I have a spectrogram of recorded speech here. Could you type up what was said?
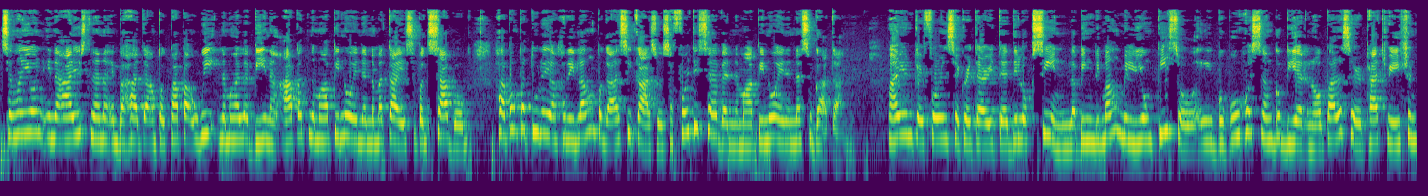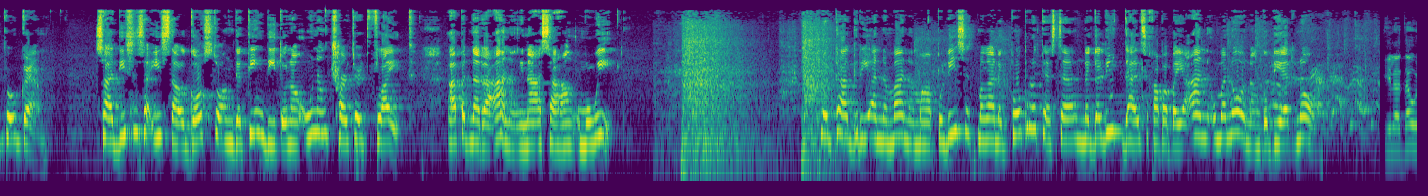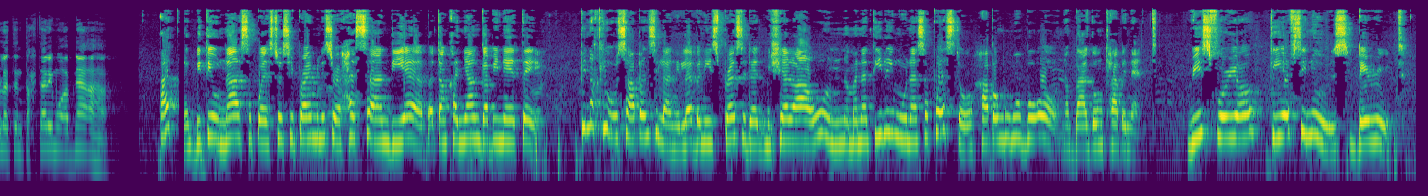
Sa ngayon, inaayos na ng embahada ang pagpapauwi ng mga labi ng apat na mga Pinoy na namatay sa pagsabog habang patuloy ang kanilang pag-aasikaso sa 47 na mga Pinoy na nasugatan. Ayon kay Foreign Secretary Teddy Locsin, 15 milyong piso ang ibubuhos ng gobyerno para sa repatriation program. Sa 16 na Agosto ang dating dito ng unang chartered flight. Apat na raan ang inaasahang umuwi. Nagkaagrian naman ang mga pulis at mga nagpoprotesta na galit dahil sa kapabayaan umano ng gobyerno. Ila dawlatin tahtarimu abnaaha. At nagbitiw na sa pwesto si Prime Minister Hassan Diab at ang kanyang gabinete. Pinakiusapan sila ni Lebanese President Michel Aoun na manatili muna sa pwesto habang bumubuo ng bagong cabinet. Rhys Furio, TFC News, Beirut.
